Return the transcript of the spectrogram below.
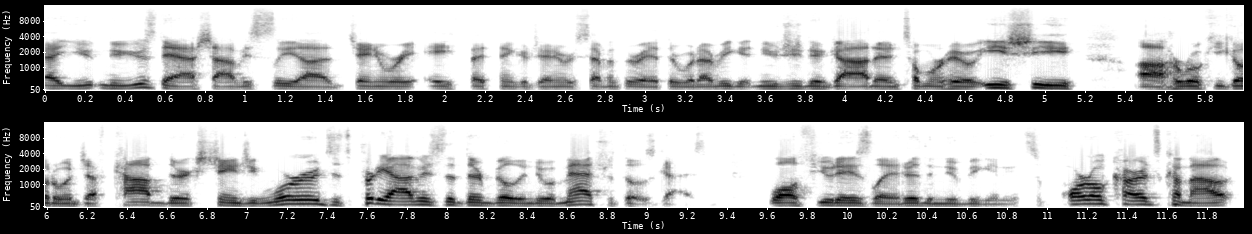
uh, you, New Year's Dash, obviously uh, January eighth, I think, or January seventh or eighth or whatever. You get Yuji Nagata and Tomohiro Ishii, uh, Hiroki Goto and Jeff Cobb. They're exchanging words. It's pretty obvious that they're building to a match with those guys. Well, a few days later, the New Beginning Sapporo cards come out.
